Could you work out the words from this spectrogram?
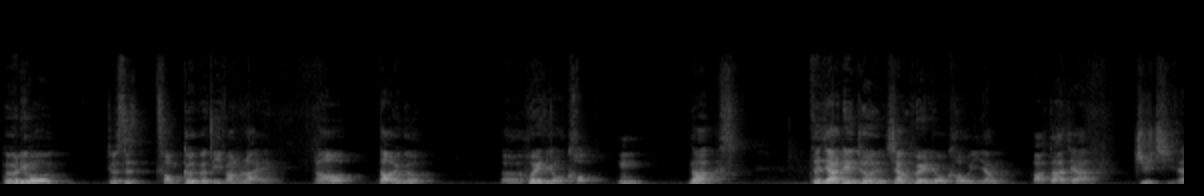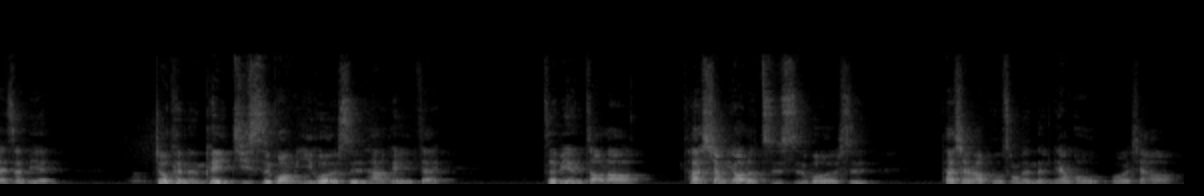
河流就是从各个地方来，然后到一个呃汇流口。嗯，那这家店就很像汇流口一样，把大家。聚集在这边，就可能可以集思广益，或者是他可以在这边找到他想要的知识，或者是他想要补充的能量或或者想要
